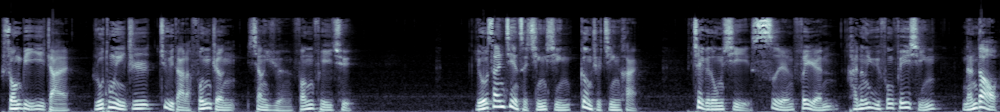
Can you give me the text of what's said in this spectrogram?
双臂一展，如同一只巨大的风筝，向远方飞去。刘三见此情形，更是惊骇。这个东西似人非人，还能御风飞行，难道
